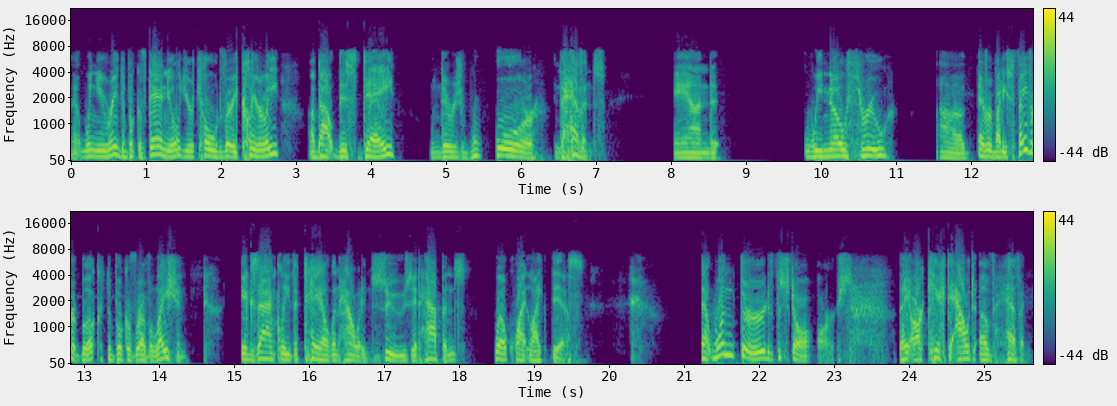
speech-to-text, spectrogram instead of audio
That when you read the book of Daniel, you're told very clearly about this day when there is war in the heavens and we know through uh, everybody's favorite book, the book of Revelation, exactly the tale and how it ensues. It happens, well, quite like this. That one third of the stars they are kicked out of heaven.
